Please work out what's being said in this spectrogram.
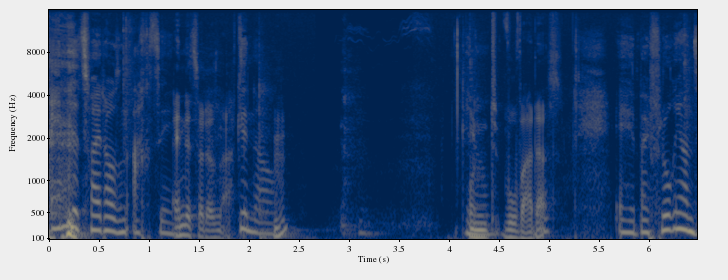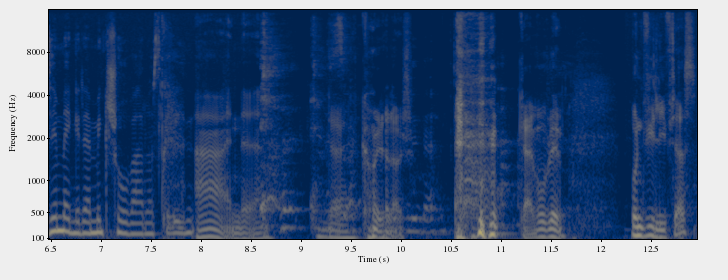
Ende 2018. Ende 2018. Genau. Mhm. Genau. Und wo war das? Äh, bei Florian Simbenge, der Mixshow war das gewesen. Ah, in der, in der Comedy Kein Problem. Und wie lief das?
